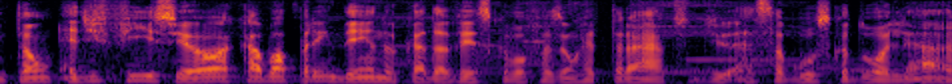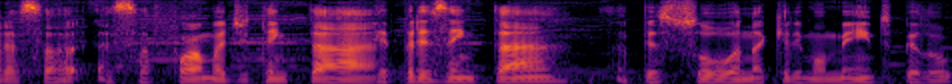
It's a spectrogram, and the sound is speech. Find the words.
Então é difícil. Eu acabo aprendendo cada vez que eu vou fazer um retrato, de, essa busca do olhar, essa, essa forma de tentar representar a pessoa naquele momento pelo,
